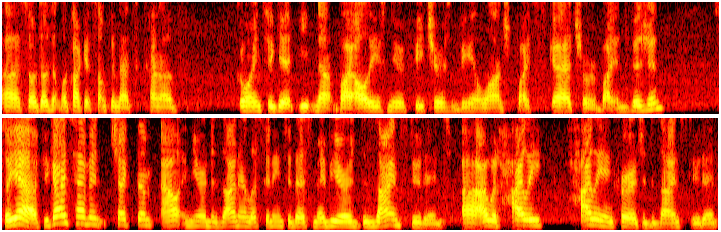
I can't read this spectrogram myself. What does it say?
uh, so it doesn't look like it's something that's kind of going to get eaten up by all these new features being launched by Sketch or by InVision. So yeah, if you guys haven't checked them out and you're a designer listening to this, maybe you're a design student, uh, I would highly, highly encourage a design student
